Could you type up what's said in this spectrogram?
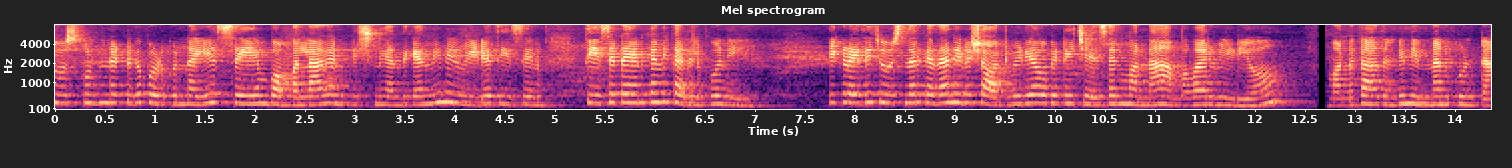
చూసుకుంటున్నట్టుగా పడుకున్నాయి. సేమ్ బొమ్మల్లాగా అనిపించినాయి అందుకని నేను వీడియో తీసాను. తీసే టైంకి అవి కదిలిపోయినాయి. ఇక్కడైతే చూస్తున్నారు కదా నేను షార్ట్ వీడియో ఒకటి చేశాను మొన్న అమ్మవారి వీడియో. మొన్న కాదండి నిన్న అనుకుంటా.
